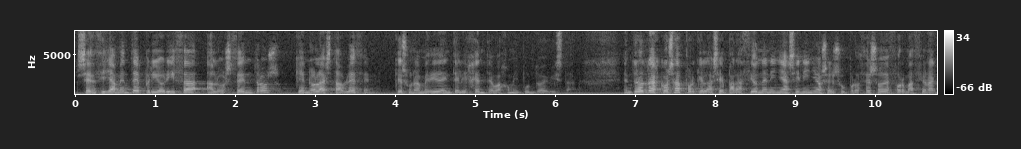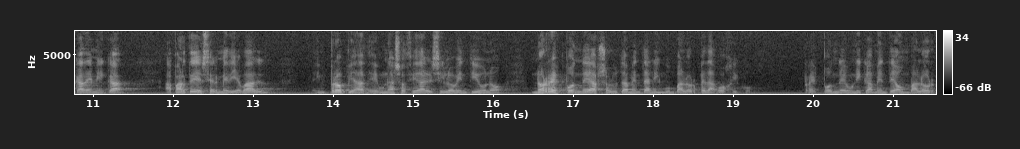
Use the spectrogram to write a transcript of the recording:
sencillamente prioriza a los centros que no la establecen, que es una medida inteligente bajo mi punto de vista. Entre otras cosas porque la separación de niñas y niños en su proceso de formación académica, aparte de ser medieval, impropia de una sociedad del siglo XXI, no responde absolutamente a ningún valor pedagógico, responde únicamente a un valor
